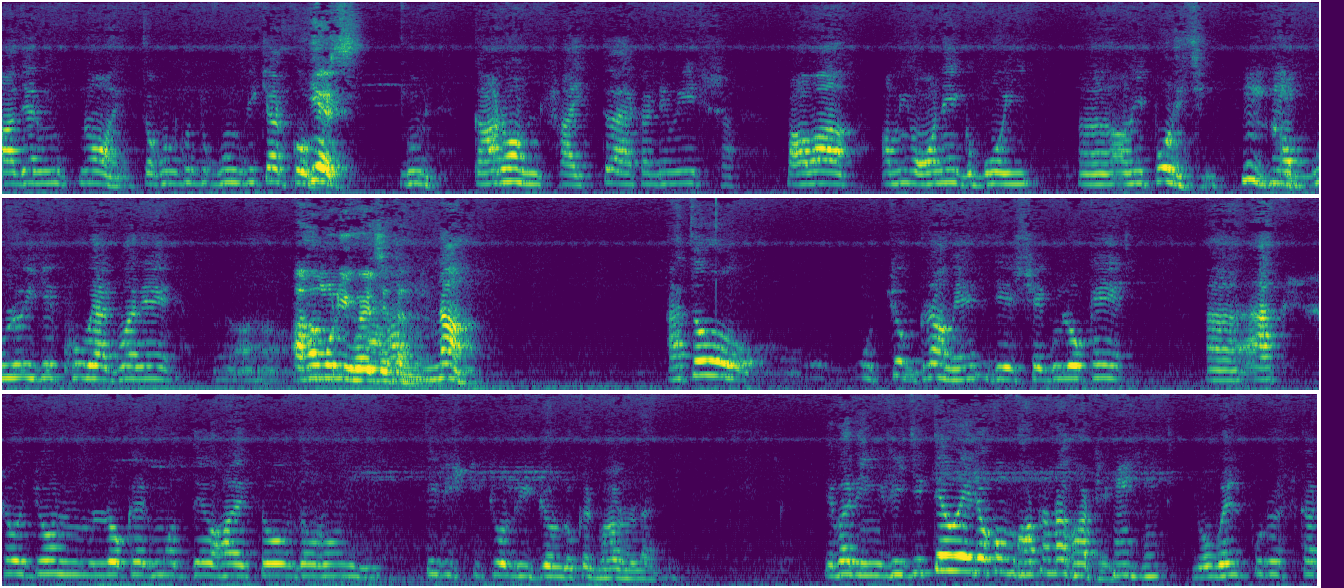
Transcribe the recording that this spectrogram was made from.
বাজার মুখ নয় তখন কিন্তু গুণ বিচার করব Yes. গুণ কারণ সাহিত্য একাডেমির পাওয়া আমি অনেক বই আমি পড়েছি। সবগুলোই যে খুব একবারে আহামরি হয়েছে। না এত উচ্চ গ্রামের যে সেগুলোকে একশো জন লোকের মধ্যে হয়তো ধরুন তিরিশ কি চল্লিশ জন লোকের ভালো লাগবে এবার ইংরেজিতেও এরকম ঘটনা ঘটে। নোবেল পুরস্কার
